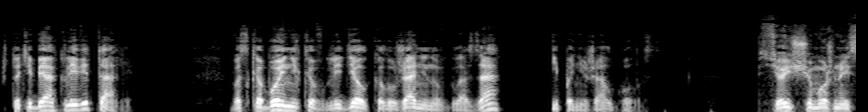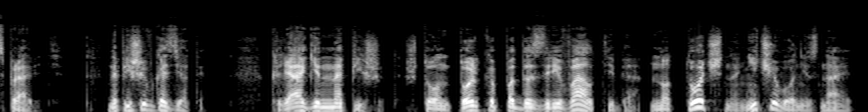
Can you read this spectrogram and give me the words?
что тебя оклеветали. Воскобойников глядел Калужанину в глаза и понижал голос. Все еще можно исправить. Напиши в газеты. Клягин напишет, что он только подозревал тебя, но точно ничего не знает,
